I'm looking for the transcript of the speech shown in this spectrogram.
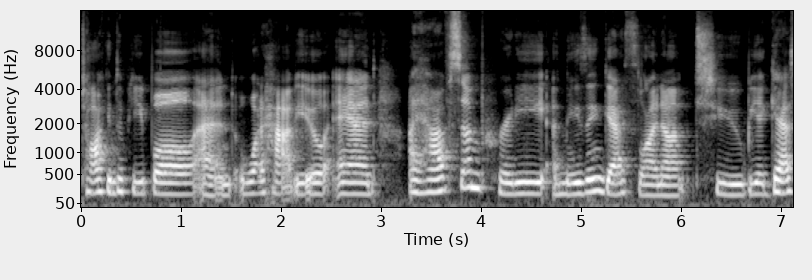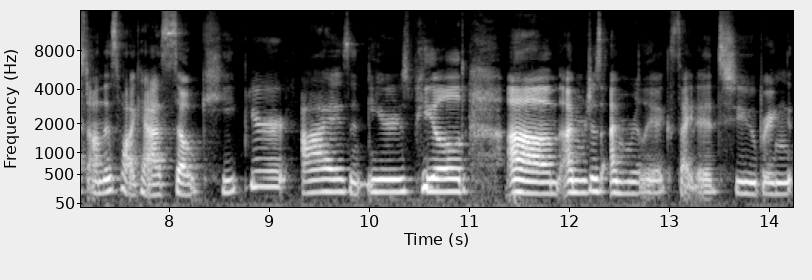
talking to people and what have you. And I have some pretty amazing guests line up to be a guest on this podcast. So keep your eyes and ears peeled. Um, I'm just, I'm really excited to bring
